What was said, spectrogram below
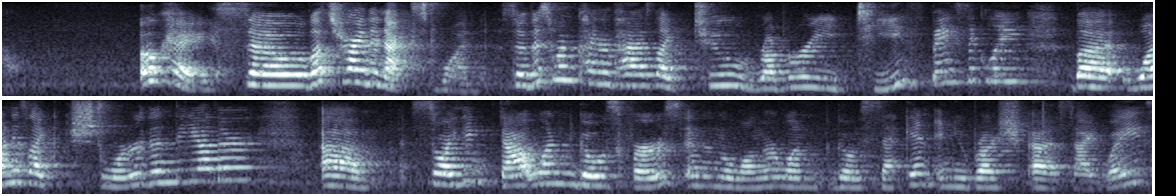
out. Okay, so let's try the next one. So this one kind of has like two rubbery teeth basically, but one is like shorter than the other. Um, so I think that one goes first and then the longer one goes second and you brush uh, sideways.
